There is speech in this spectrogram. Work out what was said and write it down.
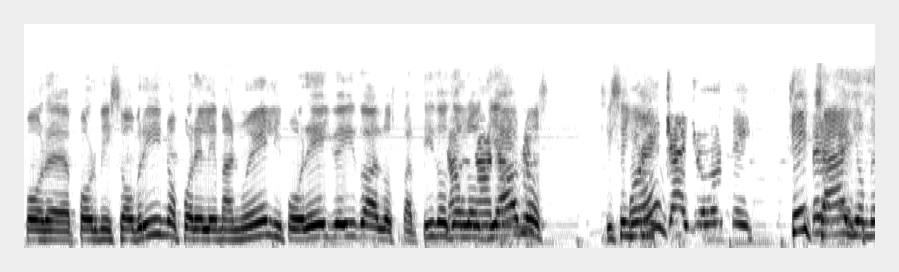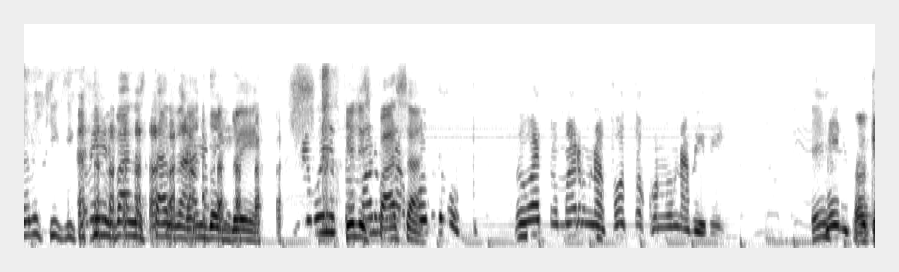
por, eh, por mi sobrino, por el Emanuel, y por ello he ido a los partidos No, de los no, no, diablos. Sí, señor. por el chayote. ¿Qué Espérame. chayo? ¿Qué, qué- qué me van a estar dando, hombre? ¿Qué les pasa? Me voy a tomar una foto con una bebé. ¿Eh? Ok.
